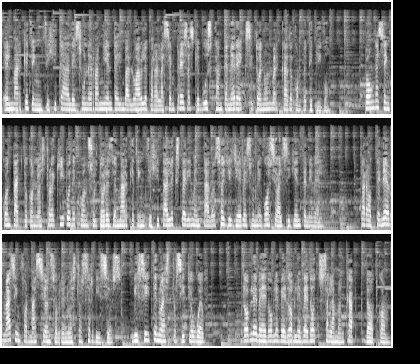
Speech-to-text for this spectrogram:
el marketing digital es una herramienta invaluable para las empresas que buscan tener éxito en un mercado competitivo. Póngase en contacto con nuestro equipo de consultores de marketing digital experimentados hoy y lleve su negocio al siguiente nivel. Para obtener más información sobre nuestros servicios, visite nuestro sitio web www.salamancap.com.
